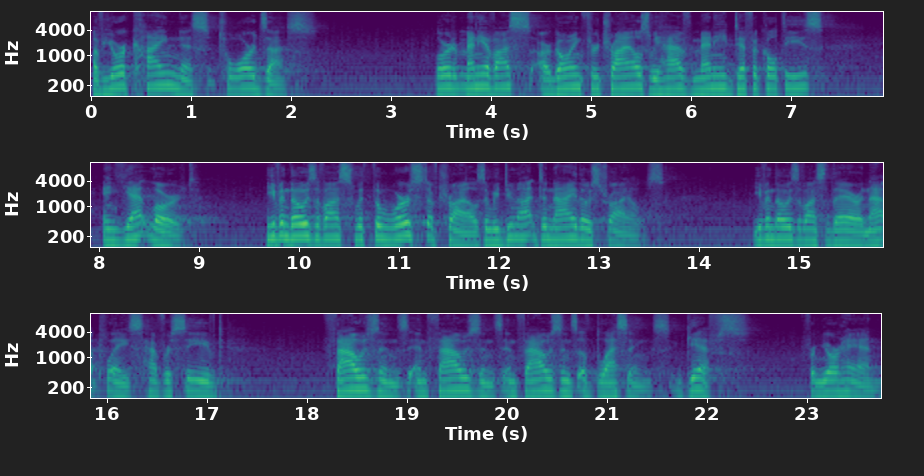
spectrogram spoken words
of your kindness towards us. Lord, many of us are going through trials. We have many difficulties. And yet, Lord, even those of us with the worst of trials, and we do not deny those trials, even those of us there in that place have received thousands and thousands and thousands of blessings, gifts from your hand.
